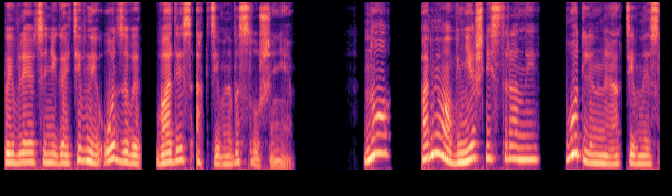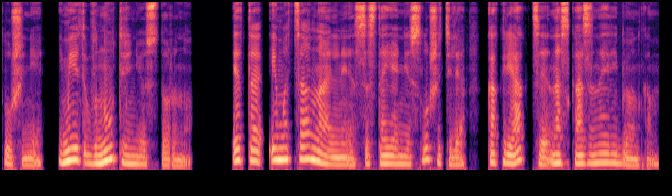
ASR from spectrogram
появляются негативные отзывы в адрес активного слушания. Но помимо внешней стороны, подлинное активное слушание имеет внутреннюю сторону. Это эмоциональное состояние слушателя как реакция на сказанное ребенком.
